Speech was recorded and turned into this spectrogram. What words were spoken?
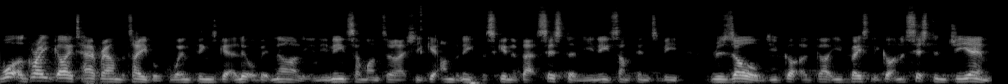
what a great guy to have round the table for when things get a little bit gnarly and you need someone to actually get underneath the skin of that system. You need something to be resolved. You've got a guy, you've basically got an assistant GM.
